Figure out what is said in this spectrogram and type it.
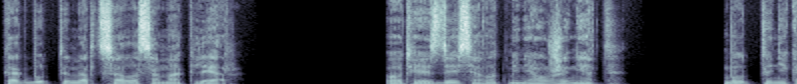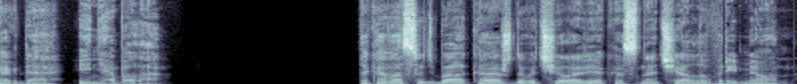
как будто мерцала сама Клер. Вот я здесь, а вот меня уже нет. Будто никогда и не было. Такова судьба каждого человека с начала времен.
